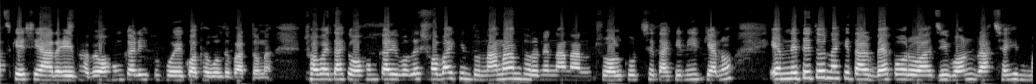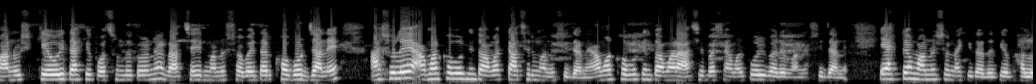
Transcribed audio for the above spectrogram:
আজকে সে আর এইভাবে অহংকারী হয়ে কথা বলতে পারতো না। সবাই তাকে অহংকারী বলে, সবাই কিন্তু নানান ধরনের নানান ট্রল করছে তাকে নিয়ে। কেন? এমনিতেই তো নাকি তার বেপরোয়া জীবন, রাজশাহীর মানুষ কেউই তাকে পছন্দ করে না, রাজশাহীর মানুষ সবাই তার খবর জানে। আসলে আমার খবর কিন্তু আমার কাছের মানুষই জানে, আমার খবর কিন্তু আমার আশেপাশে, আমার পরিবারের মানুষই জানে। একটা মানুষও নাকি তাদেরকে ভালো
